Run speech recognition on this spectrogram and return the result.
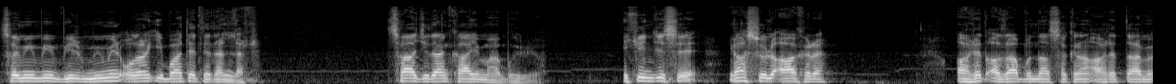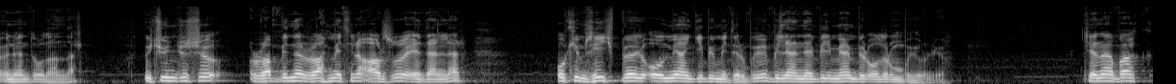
samimi bir mümin olarak ibadet edenler. Saciden kaima buyuruyor. İkincisi yahsulü ahire. Ahiret azabından sakınan, ahiret daimi önünde olanlar. Üçüncüsü Rabbinin rahmetini arzu edenler. O kimse hiç böyle olmayan gibi midir buyuruyor. Bilenler bilmeyen bir olur mu buyuruyor. Cenab-ı Hak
